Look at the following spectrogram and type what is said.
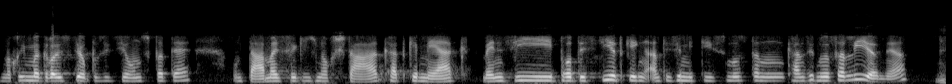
noch immer größte Oppositionspartei und damals wirklich noch stark, hat gemerkt, wenn sie protestiert gegen Antisemitismus, dann kann sie nur verlieren, ja. Mhm.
